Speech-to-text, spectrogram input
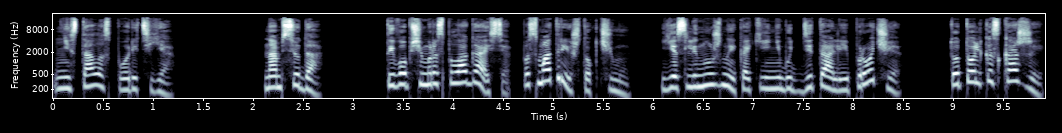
Не стала спорить я. Нам сюда. Ты, в общем, располагайся, посмотри, что к чему. Если нужны какие-нибудь детали и прочее, то только скажи,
